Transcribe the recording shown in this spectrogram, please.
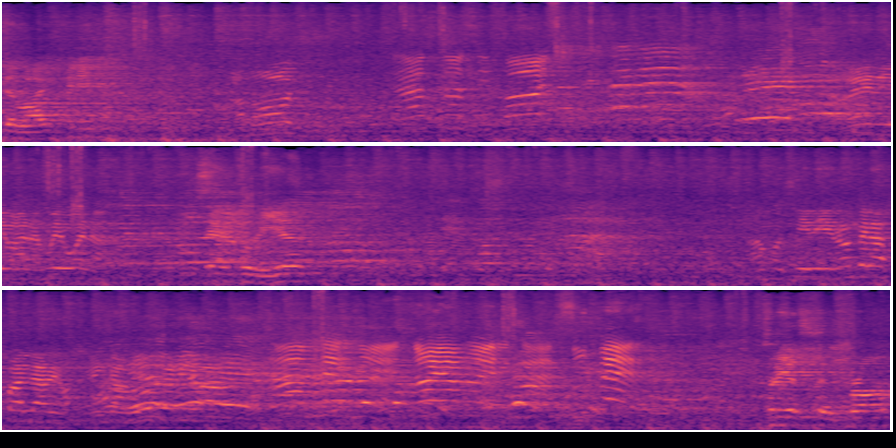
To the right, please. Vamos. Bien, Ivana, muy buena. The. Vamos, Siri, rompe la espalda. Venga, bloque arriba. Three steps front.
